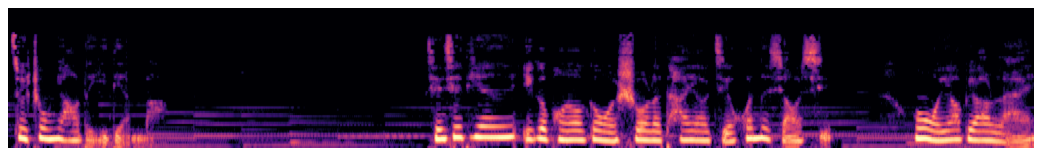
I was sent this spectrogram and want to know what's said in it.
最重要的一点吧。前些天，一个朋友跟我说了他要结婚的消息，问我要不要来。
